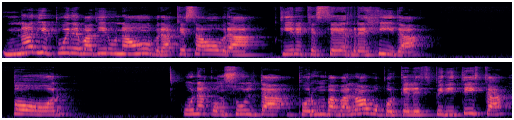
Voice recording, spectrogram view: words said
nadie puede evadir una obra que esa obra tiene que ser regida por una consulta por un babalago, porque el espiritista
